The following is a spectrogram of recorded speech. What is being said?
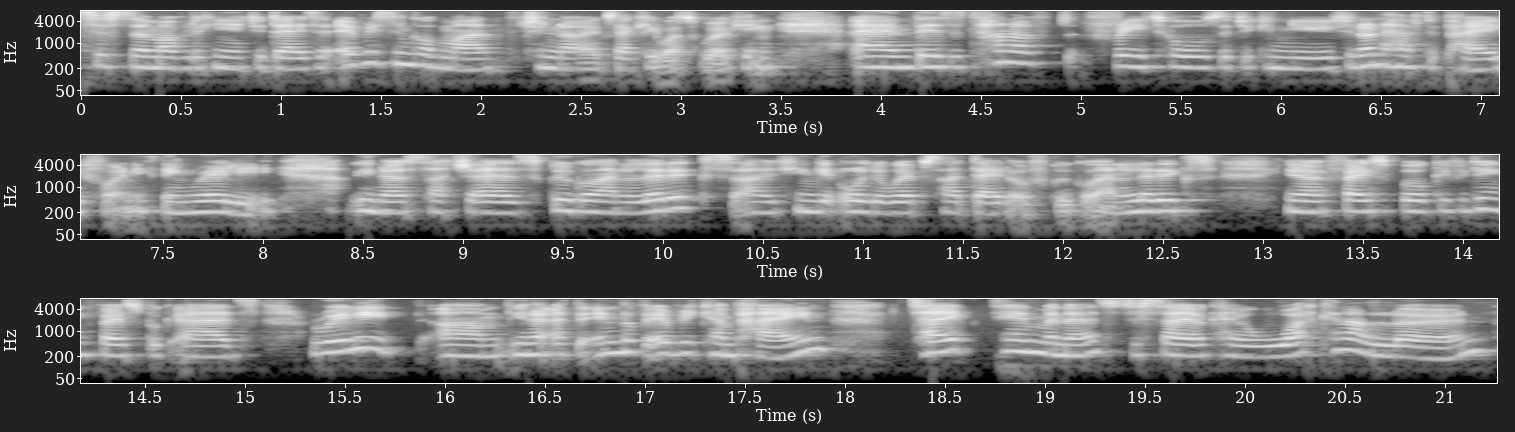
system of looking at your data every single month to know exactly what's working. And there's a ton of free tools that you can use. You don't have to pay for anything really, you know, such as Google Analytics. Uh, you can get all your website data of Google Analytics, you know, Facebook. If you're doing Facebook ads, really, um, you know, at the end of every campaign, take 10 minutes to say, okay, what can I learn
